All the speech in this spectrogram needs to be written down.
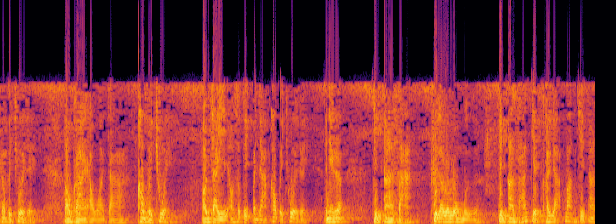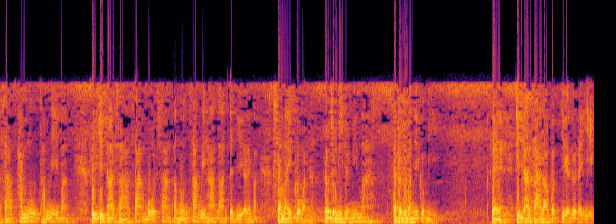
เข้าไปช่วยเลย เอากายเอาวาจาเข้าไปช่วย เอาใจเอาสติปัญญาเข้าไปช่วยเลย อันนี้เรียกจิตอาสาคือเราเราลงมือ จิตอาสาเก็บขยะบ้าง จิตอาสาทำนู่นทำนี่บ้างหรือจิตอาสาสร้างโบสถ์สร้างถนนสร้างวิหารลานเจดีย์อะไรบ้างสมัยก่อนนะเราจะมีเรื่องนี้มาก แต่ปัจจุบันนี้ก็มี แต่จิตอาสาเราก็เจือด้วยได้อีก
